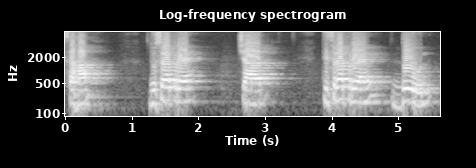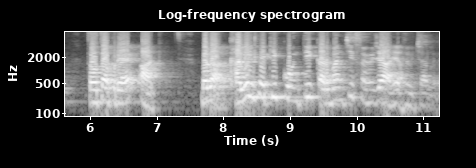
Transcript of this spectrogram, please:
सहा. दुसरा पर्याय चार. तिसरा पर्याय दोन. चौथा पर्याय आठ. बघा खालीलपैकी कोणती कार्बनची संयोजा आहे असं विचारलंय.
